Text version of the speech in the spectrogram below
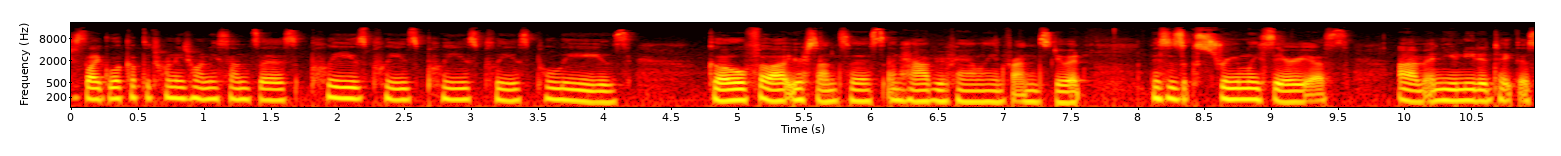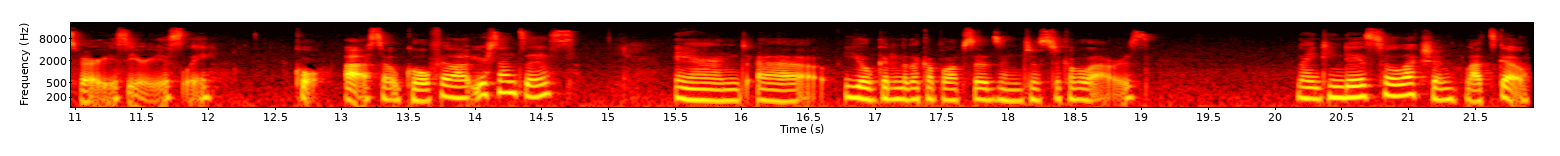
Just like look up the 2020 census. Please, please, please, please, please go fill out your census and have your family and friends do it. This is extremely serious, um, and you need to take this very seriously. Cool. Uh, so go fill out your census, and uh, you'll get another couple episodes in just a couple hours. 19 days to election. Let's go.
